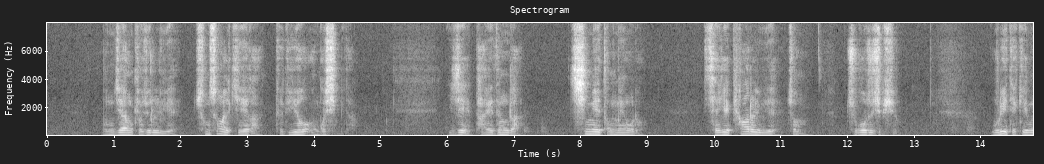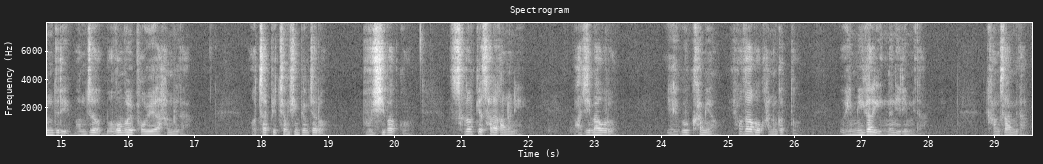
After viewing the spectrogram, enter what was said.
문재양 교주를 위해 충성할 기회가 드디어 온 것입니다. 이제 바이든과 치매 동맹으로 세계 평화를 위해 좀 죽어주십시오. 우리 대개분들이 먼저 모범을 보여야 합니다. 어차피 정신병자로 무시받고 서럽게 살아가느니 마지막으로 애국하며 효도하고 가는 것도 의미가 있는 일입니다. 감사합니다.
